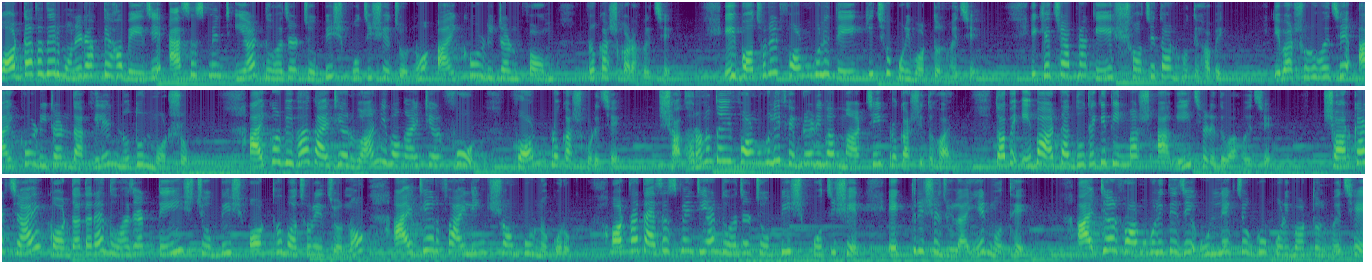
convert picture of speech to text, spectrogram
করদাতাদের মনে রাখতে হবে যে অ্যাসেসমেন্ট ইয়ার দু হাজার চব্বিশ পঁচিশের জন্য আয়কর রিটার্ন ফর্ম প্রকাশ করা হয়েছে। এই বছরের ফর্মগুলিতে কিছু পরিবর্তন হয়েছে। এক্ষেত্রে আপনাকে সচেতন হতে হবে। এবার শুরু হয়েছে আয়কর রিটার্ন দাখিলের নতুন মরশুম আয়কর বিভাগ আইটিআর ওয়ান এবং আইটিআর ফোর ফর্ম প্রকাশ করেছে। সাধারণত এই ফর্মগুলি ফেব্রুয়ারি বা মার্চেই প্রকাশিত হয়। তবে এবার তা দু থেকে তিন মাস আগেই ছেড়ে দেওয়া হয়েছে। সরকার চায় করদাতারা দু হাজার তেইশ চব্বিশ অর্থ বছরের জন্য আইটিআর ফাইলিং সম্পূর্ণ করুক, অর্থাৎ অ্যাসেসমেন্ট ইয়ার দু হাজার চব্বিশ পঁচিশের একত্রিশে জুলাইয়ের মধ্যে। আইটিআর ফর্মগুলিতে যে উল্লেখযোগ্য পরিবর্তন হয়েছে,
